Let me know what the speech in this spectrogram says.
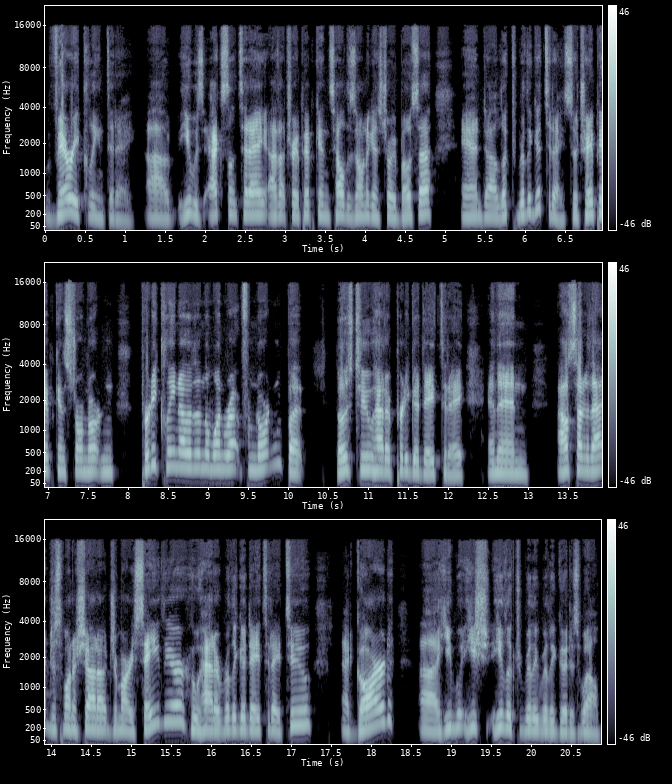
very clean today. Uh, he was excellent today. I thought Trey Pipkins held his own against Joey Bosa and uh, looked really good today. So Trey Pipkins, Storm Norton, pretty clean other than the one rep from Norton, but those two had a pretty good day today. And then outside of that, just want to shout out Jamaree Salyer, who had a really good day today too at guard. Uh, he he he looked really really good as well.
